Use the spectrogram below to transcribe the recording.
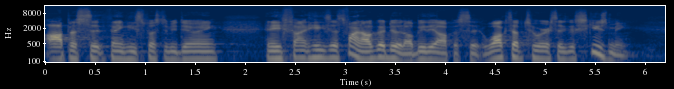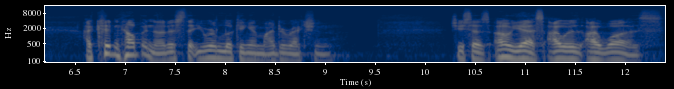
opposite thing he's supposed to be doing. And he, find, he says, Fine, I'll go do it. I'll be the opposite. Walks up to her, says, Excuse me, I couldn't help but notice that you were looking in my direction. She says, Oh, yes, I was. I was.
